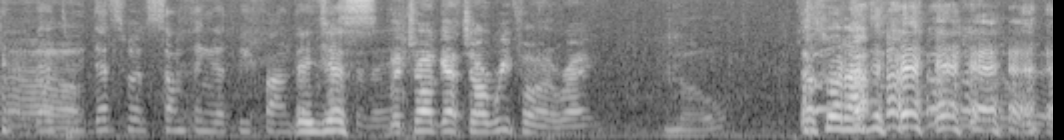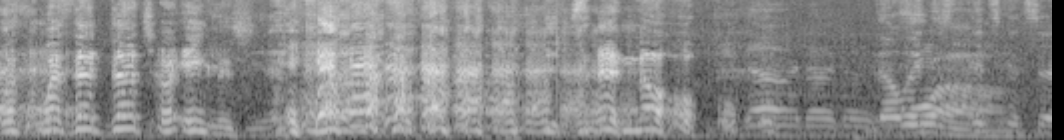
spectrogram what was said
that, we- that's what something that we found They out just- yesterday. But y'all got your refund, right? No. That's what I did. Was, was that Dutch or English? you said no. no, no, no. No, it's Wow. it's it's uh,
